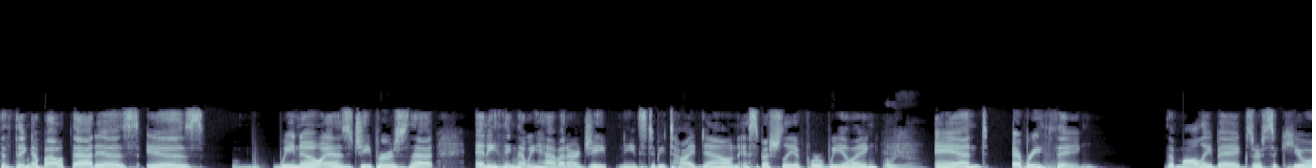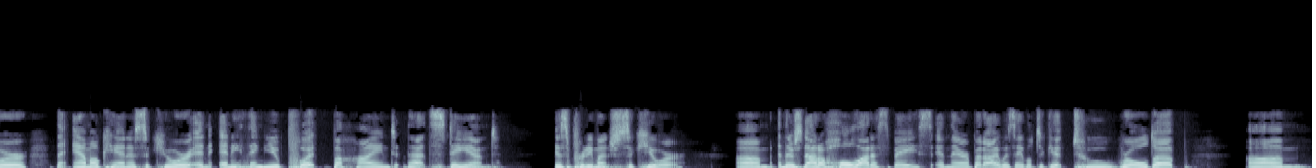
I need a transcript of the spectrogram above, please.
the thing about that is, is we know as Jeepers that anything that we have in our Jeep needs to be tied down, especially if we're wheeling. Oh yeah. And everything, the MOLLE bags are secure, the ammo can is secure, and anything you put behind that stand is pretty much secure. Um, and there's not a whole lot of space in there, but I was able to get two rolled up um,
